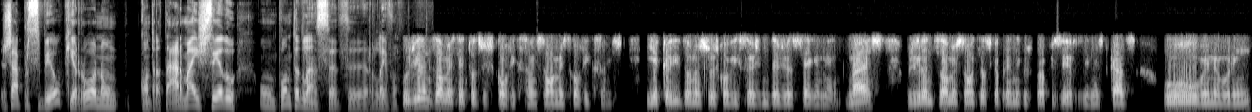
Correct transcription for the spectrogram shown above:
já percebeu que errou não contratar mais cedo um ponta de lança de relevo. Os grandes homens têm todas as convicções, são homens de convicções e acreditam nas suas convicções muitas vezes cegamente. Mas os grandes homens são aqueles que aprendem com os próprios erros e neste caso o Rubem Amorim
